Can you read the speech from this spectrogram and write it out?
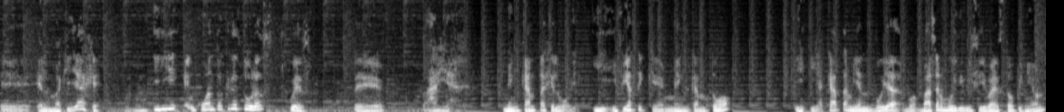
eh, el maquillaje. Uh -huh. Y en cuanto a criaturas, pues, eh, ay, me encanta Hellboy. Y, y, fíjate que me encantó, y, y acá también voy a, va a ser muy divisiva esta opinión,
